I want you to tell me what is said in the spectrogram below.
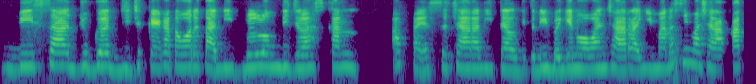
bisa juga kayak kata Wari tadi belum dijelaskan apa ya secara detail gitu di bagian wawancara. Gimana sih masyarakat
